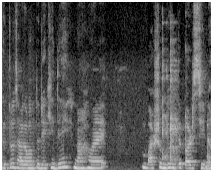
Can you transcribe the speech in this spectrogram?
দুটো জায়গা মতো রেখে দিই, না হয় বাসন ধুইতে পারছি না।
